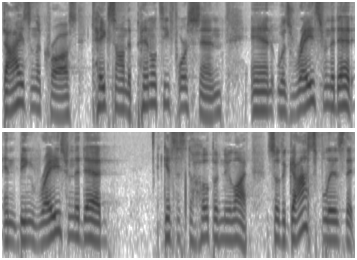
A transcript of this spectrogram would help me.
dies on the cross, takes on the penalty for sin, and was raised from the dead. And being raised from the dead gives us the hope of new life. So the gospel is that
